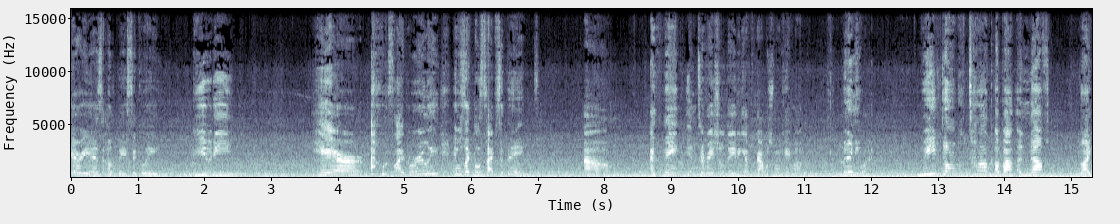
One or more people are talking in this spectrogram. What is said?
areas of basically beauty, hair. I was like, really? It was like those types of things. Um, I think interracial dating, I forgot which one came up. But anyway, we don't talk about enough like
